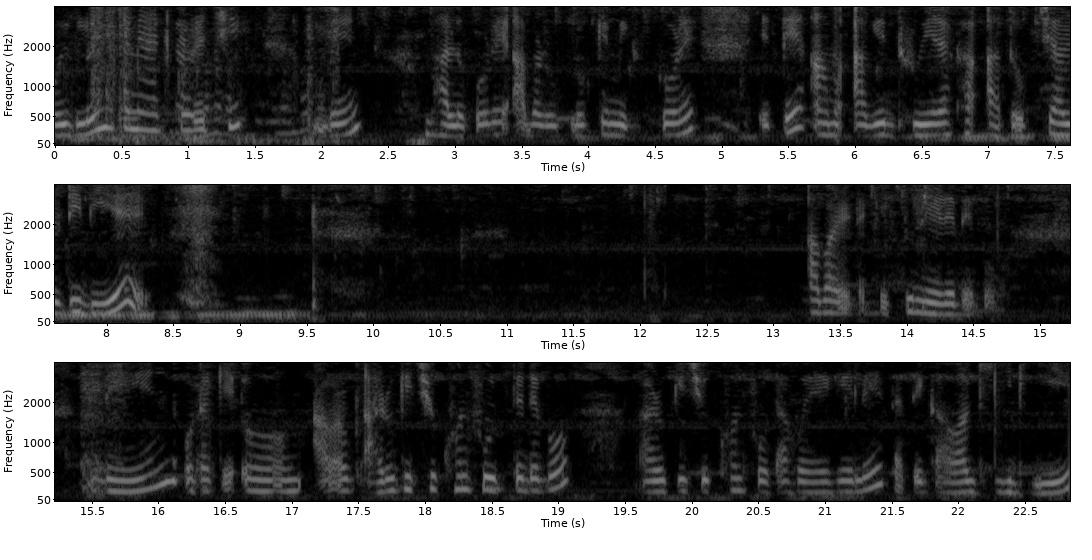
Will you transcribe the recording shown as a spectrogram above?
ওইগুলোই এখানে অ্যাড করেছি। দেন ভালো করে আবার ওগুলোকে মিক্স করে এতে আগে ধুয়ে রাখা আতপ চালটি দিয়ে আবার এটাকে একটু নেড়ে দেব। দেন ওটাকে আবার আরও কিছুক্ষণ ফুটতে দেব। আরও কিছুক্ষণ ফোটা হয়ে গেলে তাতে গাওয়া ঘি দিয়ে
